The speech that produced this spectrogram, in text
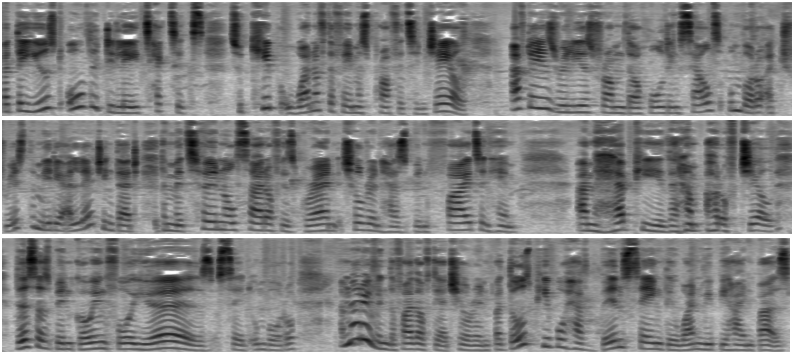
but they used all the delay tactics to keep one of the famous prophets in jail. After his release from the holding cells, Umboro addressed the media alleging that the maternal side of his grandchildren has been fighting him. I'm happy that I'm out of jail. This has been going for years, said Umboro. I'm not even the father of their children, but those people have been saying they want me behind bars.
